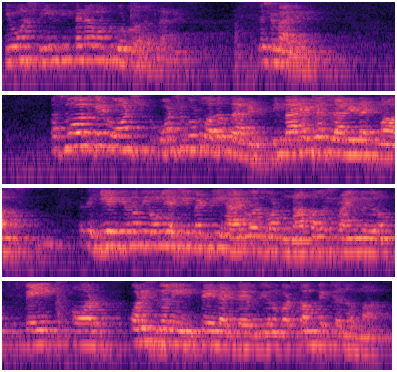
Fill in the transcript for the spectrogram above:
He wants, he, said, I want to go to other planets. Just imagine it. A small kid wants, wants to go to other planets. The man had just landed at Mars. He you know, the only achievement we had was what NASA was trying to, you know, fake or originally say that they've, you know, got some pictures of Mars.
